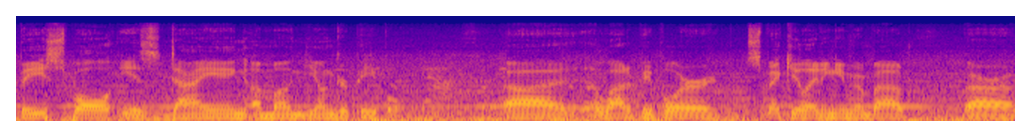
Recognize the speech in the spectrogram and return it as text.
baseball is dying among younger people. Uh, a lot of people are speculating even about uh,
